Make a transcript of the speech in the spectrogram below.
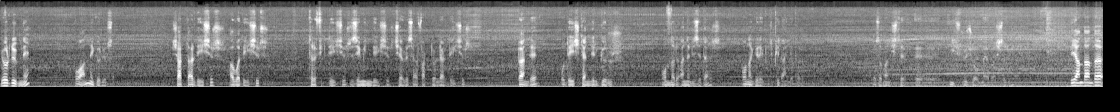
Gördüğüm ne? O an ne görüyorsam. Şartlar değişir, hava değişir, trafik değişir, zemin değişir, çevresel faktörler değişir. Ben de o değişkenleri görür, onları analiz eder, ona göre bir plan yaparım. O zaman işte eee iyi sürücü olmaya başladım. Bir yandan da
